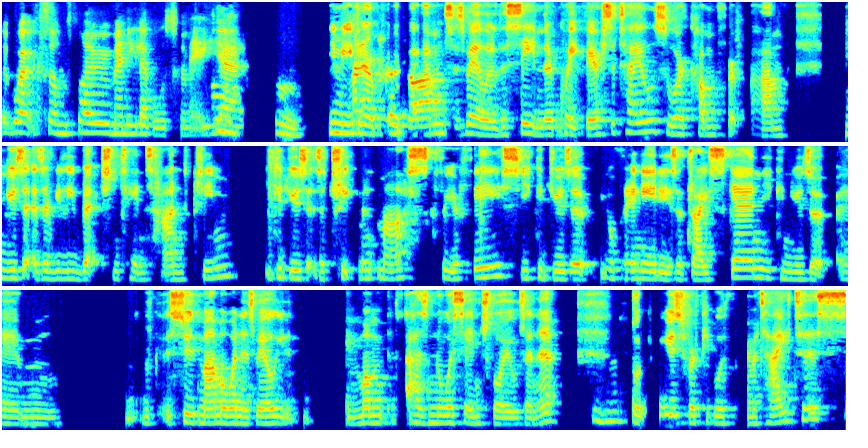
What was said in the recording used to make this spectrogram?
It works on so many levels for me. Yeah. Mm. You know, even our, our balms as well are the same. They're quite versatile. So our comfort balm, you can use it as a really rich, intense hand cream. You could use it as a treatment mask for your face. You could use it, you know, for any areas of dry skin. You can use it. Um, the Soothe Mama one as well. You, mum has no essential oils in it. Mm-hmm. So it's used for people with dermatitis,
